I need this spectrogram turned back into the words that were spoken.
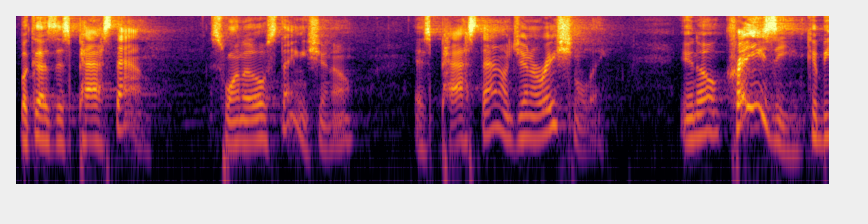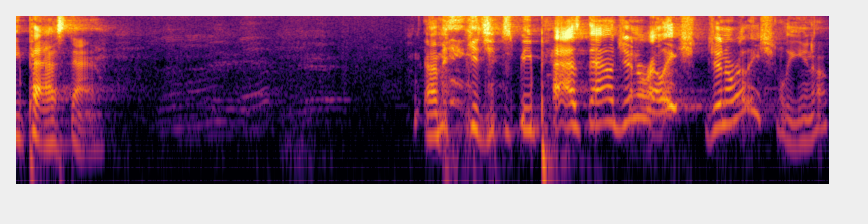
Because it's passed down. It's one of those things, you know. It's passed down generationally. You know, crazy could be passed down. I mean, it could just be passed down generation, generationally, you know.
